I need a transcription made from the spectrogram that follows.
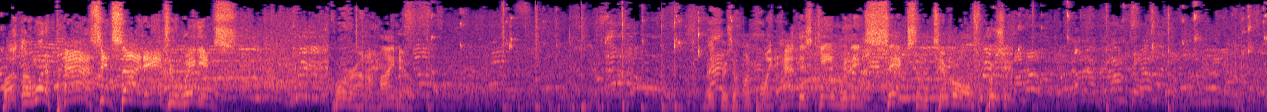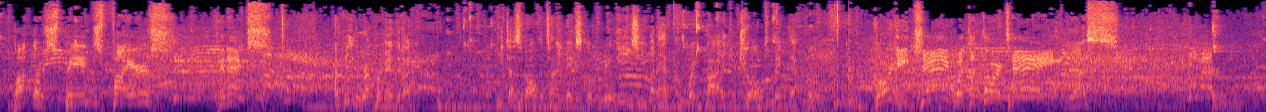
Butler, what a pass inside to Andrew Wiggins. Quarter on a high note. Lakers at one point had this game within six, and the Timberwolves push it. Butler spins, fires, connects. I'm being reprimanded on. He does it all the time, makes it look really easy. You got to have great body control to make that move. Gorgui Dieng with authority. Yes.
